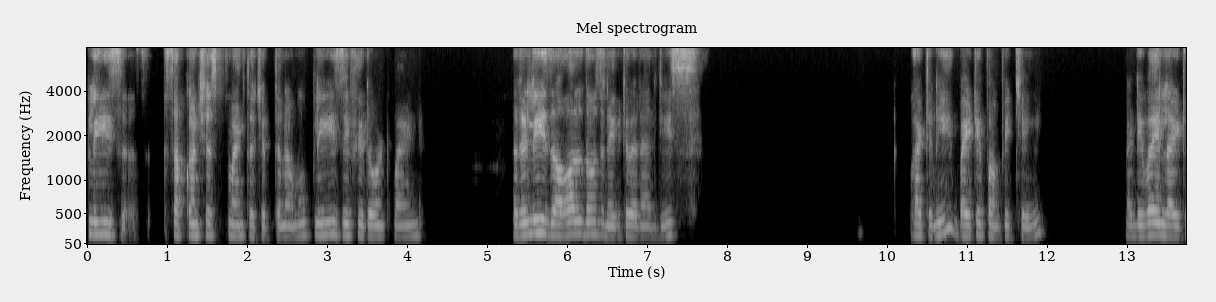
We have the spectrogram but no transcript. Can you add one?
ప్లీజ్ సబ్ కాన్షియస్ మైండ్తో చెప్తున్నాము. Please if you don't mind release all those negative energies. వాటిని బయటికి పంపించేయి. ఆ డివైన్ లైట్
